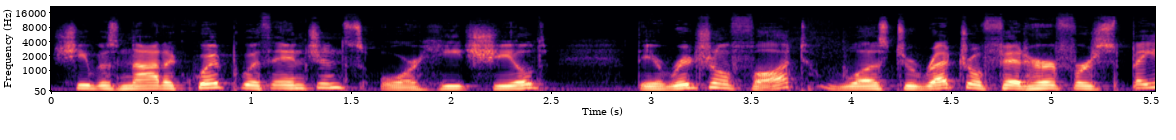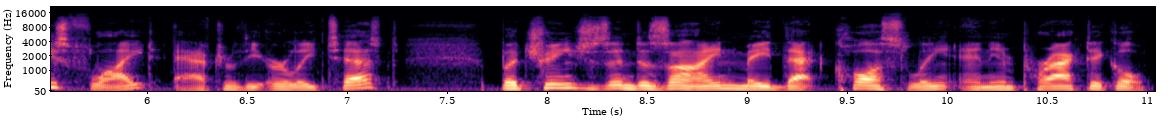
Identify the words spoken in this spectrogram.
She was not equipped with engines or heat shield. The original thought was to retrofit her for spaceflight after the early test, but changes in design made that costly and impractical.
